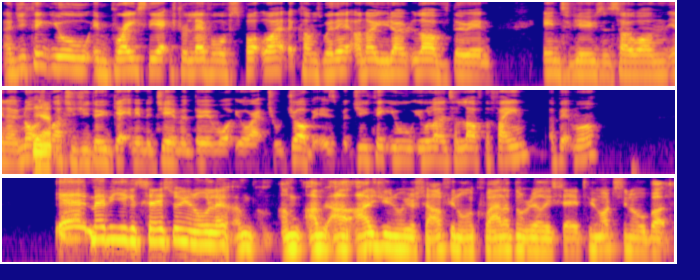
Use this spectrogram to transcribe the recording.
And do you think you'll embrace the extra level of spotlight that comes with it? I know you don't love doing interviews and so on. You know, not yeah. as much as you do getting in the gym and doing what your actual job is. But do you think you'll you'll learn to love the fame a bit more? Yeah, maybe you could say so. You know, like I'm, I'm, I'm as you know yourself. You know, quite I don't really say too much. You know, but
